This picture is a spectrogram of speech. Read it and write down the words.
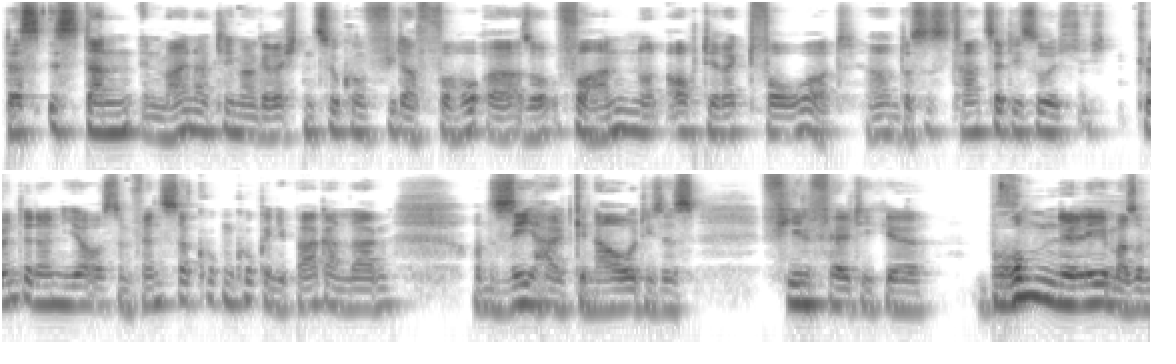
Das ist dann in meiner klimagerechten Zukunft wieder vor, äh, also vorhanden und auch direkt vor Ort. Ja, und das ist tatsächlich so, ich, ich könnte dann hier aus dem Fenster gucken, gucke in die Parkanlagen und sehe halt genau dieses vielfältige brummende Leben, also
